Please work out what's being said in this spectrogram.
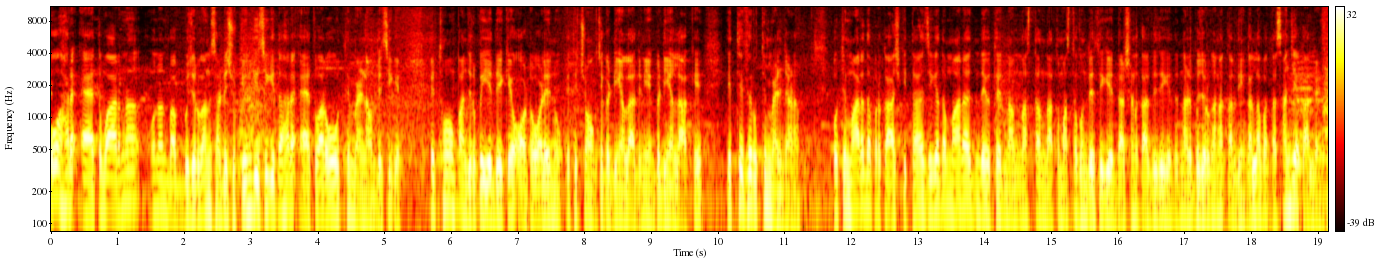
ਉਹ ਹਰ ਐਤਵਾਰ ਨਾ ਉਹਨਾਂ ਨੂੰ ਬਜ਼ੁਰਗਾਂ ਨੂੰ ਸਾਡੀ ਛੁੱਟੀ ਹੁੰਦੀ ਸੀਗੀ ਤਾਂ ਹਰ ਐਤਵਾਰ ਉਹ ਉੱਥੇ ਮਿਲਣ ਆਉਂਦੇ ਸੀਗੇ। ਇੱਥੋਂ 5 ਰੁਪਏ ਦੇ ਕੇ ਆਟੋ ਵਾਲੇ ਨੂੰ ਇੱਥੇ ਚੌਂਕ 'ਚ ਗੱਡੀਆਂ ਲਾ ਦੇਣੀਆਂ, ਗੱਡੀਆਂ ਲਾ ਕੇ ਇੱਥੇ ਫਿਰ ਉੱਥੇ ਮਿਲ ਜਾਣਾ। ਉੱਥੇ ਮਹਾਰਾਜ ਦਾ ਪ੍ਰਕਾਸ਼ ਕੀਤਾ ਹੋਇਆ ਸੀਗਾ ਤਾਂ ਮਹਾਰਾਜ ਦੇ ਉੱਥੇ ਨਮ- ਨਤਮਸਤਕ ਹੁੰਦੇ ਸੀਗੇ, ਦਰਸ਼ਨ ਕਰਦੇ ਸੀਗੇ ਤੇ ਨਾਲੇ ਬਜ਼ੁਰਗਾਂ ਨਾਲ ਘਰ ਦੀਆਂ ਗੱਲਾਂ ਬਾਤਾਂ ਸਾਂਝੀਆਂ ਕਰ ਲੈਣੀਆਂ।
